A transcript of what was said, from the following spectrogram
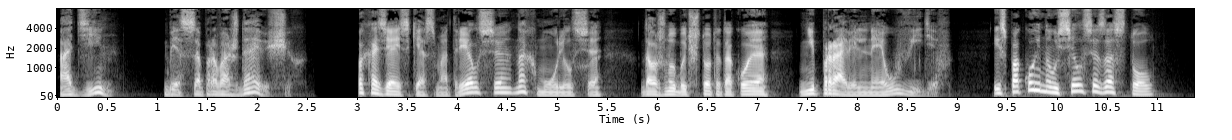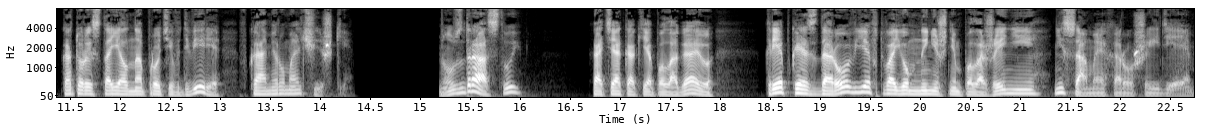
Один, без сопровождающих. По-хозяйски осмотрелся, нахмурился, должно быть что-то такое неправильное увидев, и спокойно уселся за стол, который стоял напротив двери в камеру мальчишки. «Ну, здравствуй. Хотя, как я полагаю, крепкое здоровье в твоем нынешнем положении не самая хорошая идея.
